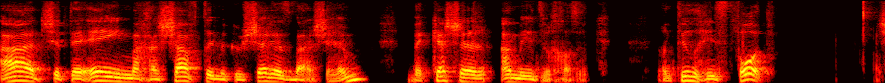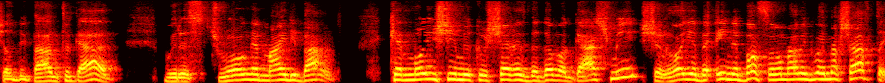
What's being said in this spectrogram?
עד שתהא מחשבתי מקושרת בהשם, בקשר אמיץ וחזק. Until his thought shall be bound to God with a strong and mighty bond. כמו שהיא מקושרת בדבר גשמי, שרואה בעיני בוסר מה מגבי מחשבתי.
